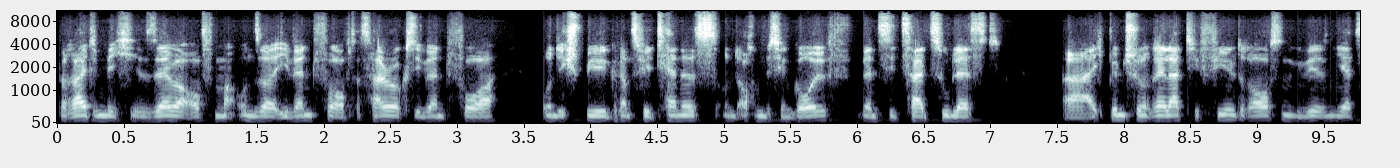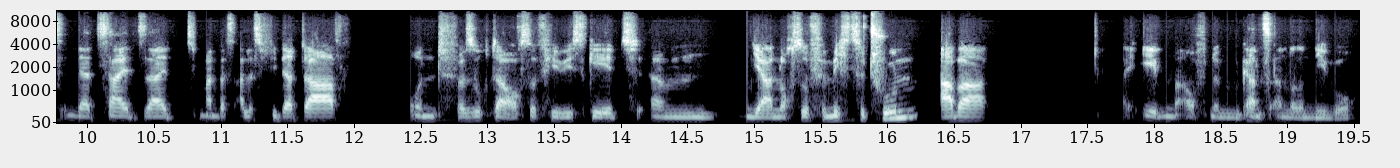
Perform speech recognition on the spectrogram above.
bereite mich selber auf unser Event vor, auf das High Rocks Event vor und ich spiele ganz viel Tennis und auch ein bisschen Golf, wenn es die Zeit zulässt. Äh, ich bin schon relativ viel draußen gewesen jetzt in der Zeit, seit man das alles wieder darf und versuche da auch so viel wie es geht, ähm, ja, noch so für mich zu tun, aber eben auf einem ganz anderen Niveau.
